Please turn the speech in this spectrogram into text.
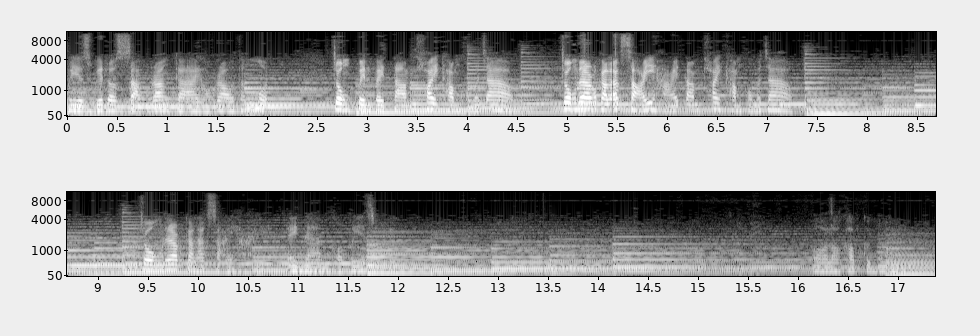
พระเยซูคริสต์เราสั่งร่างกายของเราทั้งหมด จงเป็นไปตามถ้อยคำของพระเจ้า จงได้รับการรักษาให้หายตามถ้อยคำของพระเจ้า จงได้รับการรักษาให้หายในนามของพระเยซูคริสต์โอ้เราขอบคุณพระองค์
